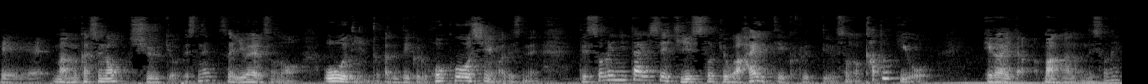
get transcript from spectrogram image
えー、まあ、昔の宗教ですね。そいわゆるその、オーディンとかで出てくる北欧神話ですね。で、それに対してキリスト教が入ってくるっていう、その過渡期を描いた漫画なんですよね。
